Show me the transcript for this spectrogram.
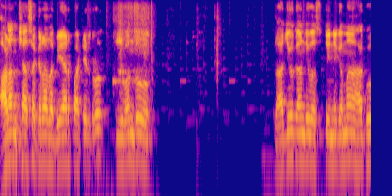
ಆಳಂದ್ ಶಾಸಕರಾದ ಬಿ ಆರ್ ಪಾಟೀಲ್ರು ಈ ಒಂದು ರಾಜೀವ್ ಗಾಂಧಿ ವಸತಿ ನಿಗಮ ಹಾಗೂ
